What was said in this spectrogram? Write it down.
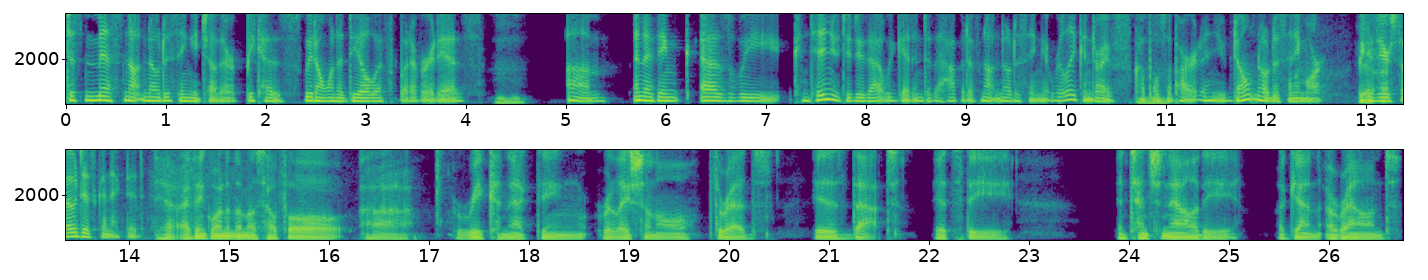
just miss not noticing each other because we don't want to deal with whatever it is. Mhm. Um, and I think as we continue to do that, we get into the habit of not noticing. It really can drive couples apart, and you don't notice anymore because Mm-hmm. Yeah. you're so disconnected. Yeah, I think one of the most helpful uh, reconnecting relational threads is that it's the intentionality again around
